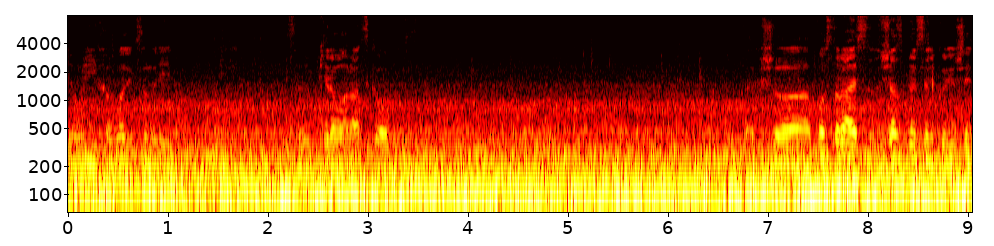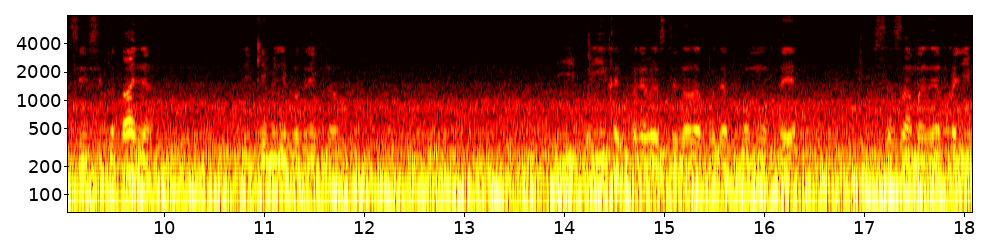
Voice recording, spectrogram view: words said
я уїхав в Олександрію. Це Кіровоградська область. Так що постараюся зараз швидко рішити ці всі питання, які мені потрібно. І поїхати перевезти треба буде допомогти. Все саме необхідне.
